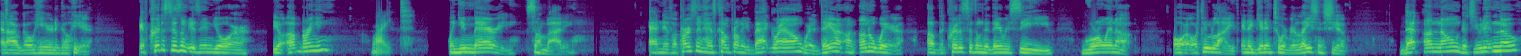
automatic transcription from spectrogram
and I'll go here to go here. If criticism is in your your upbringing, Right. when you marry somebody, and if a person has come from a background where they are un- unaware of the criticism that they receive growing up or, or through life, and they get into a relationship, that unknown that you didn't know,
